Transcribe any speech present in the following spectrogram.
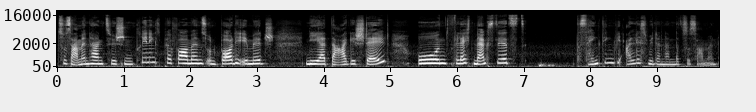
Zusammenhang zwischen Trainingsperformance und Body Image näher dargestellt und vielleicht merkst du jetzt, das hängt irgendwie alles miteinander zusammen.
